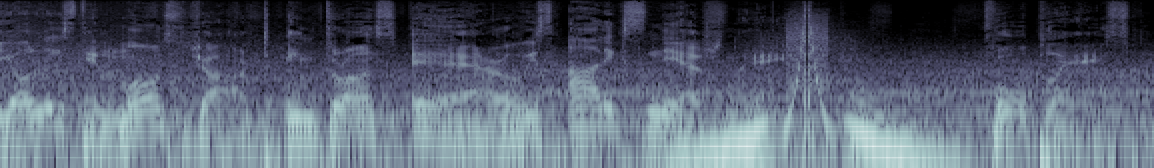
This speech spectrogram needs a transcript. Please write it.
You're listening Mons Chart in Trans Air with Alex Nezhny. Four plays.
